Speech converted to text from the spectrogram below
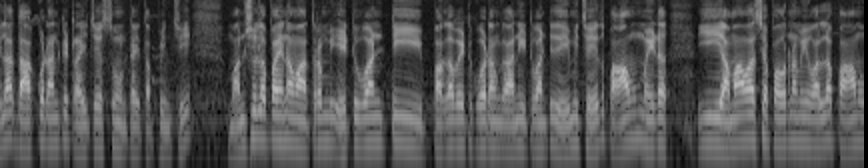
ఇలా దాక్కోవడానికి ట్రై చేస్తూ ఉంటాయి తప్పించి మనుషులపైన మాత్రం ఎటువంటి పగ పెట్టుకోవడం కానీ ఇటువంటిది ఏమీ చేయదు. పాము మెడ ఈ అమావాస్య పౌర్ణమి వల్ల పాము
